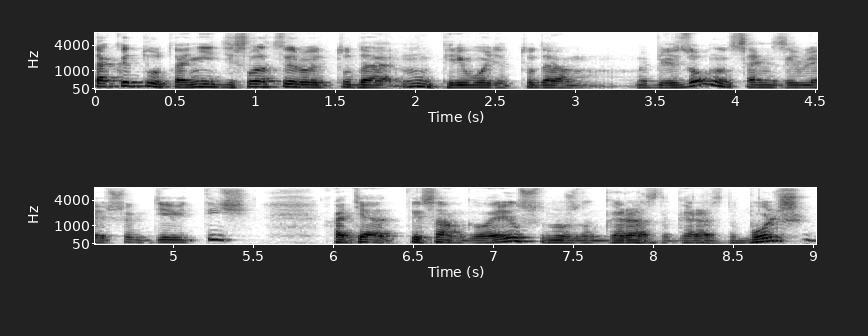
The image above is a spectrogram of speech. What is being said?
Так и тут. Они дислоцируют туда, ну, переводят туда мобилизованных, сами заявляют, что это 9 тысяч. Хотя ты сам говорил, что нужно гораздо-гораздо больше.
